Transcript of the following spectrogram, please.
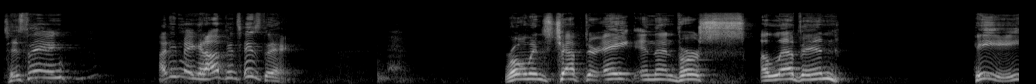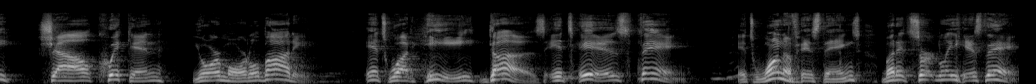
It's his thing. Mm-hmm. I didn't make it up. It's his thing Romans chapter 8 and then verse 11 he shall quicken your mortal body. It's what he does. It's his thing. It's one of his things but it's certainly his thing.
